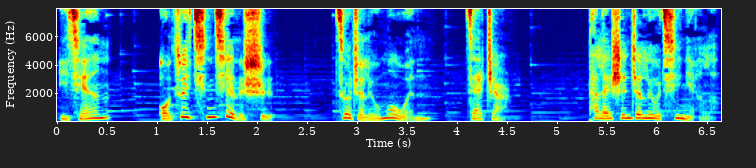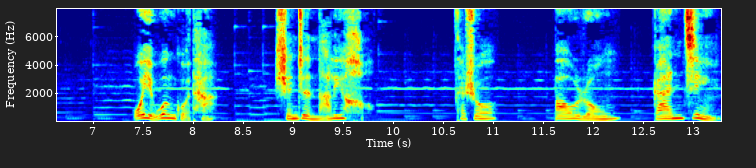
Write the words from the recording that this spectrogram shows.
以前我最亲切的是作者刘墨文在这儿，他来深圳六七年了，我也问过他。深圳哪里好？他说：包容、干净、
